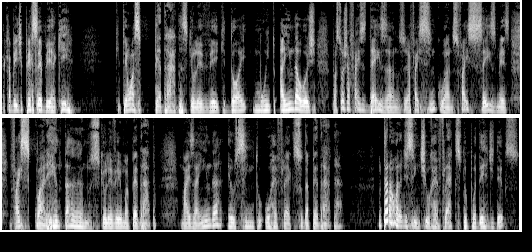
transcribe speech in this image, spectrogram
acabei de perceber aqui que tem umas pedradas que eu levei que dói muito ainda hoje. Pastor, já faz 10 anos, já faz 5 anos, faz 6 meses, faz 40 anos que eu levei uma pedrada, mas ainda eu sinto o reflexo da pedrada. Não está na hora de sentir o reflexo do poder de Deus?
